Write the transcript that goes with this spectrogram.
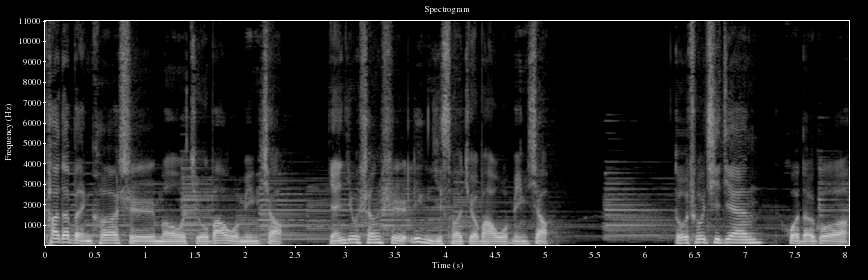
他的本科是某985名校，研究生是另一所985名校。读书期间获得过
